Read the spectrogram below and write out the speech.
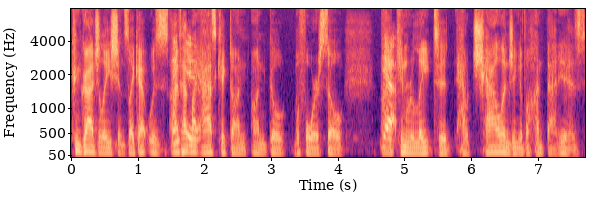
congratulations. Like I was, I've Thank had my ass kicked on, on goat before. So I Yeah. can relate to how challenging of a hunt that is.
